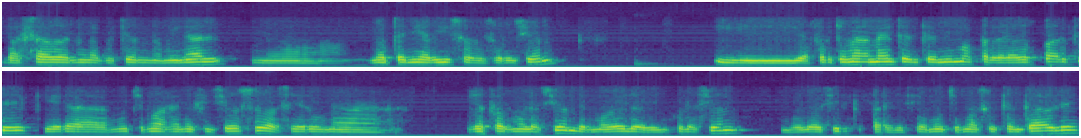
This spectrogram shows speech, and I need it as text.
basado en una cuestión nominal no, no tenía aviso de solución. Y afortunadamente entendimos para las dos partes que era mucho más beneficioso hacer una reformulación del modelo de vinculación, vuelvo a decir, para que sea mucho más sustentable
